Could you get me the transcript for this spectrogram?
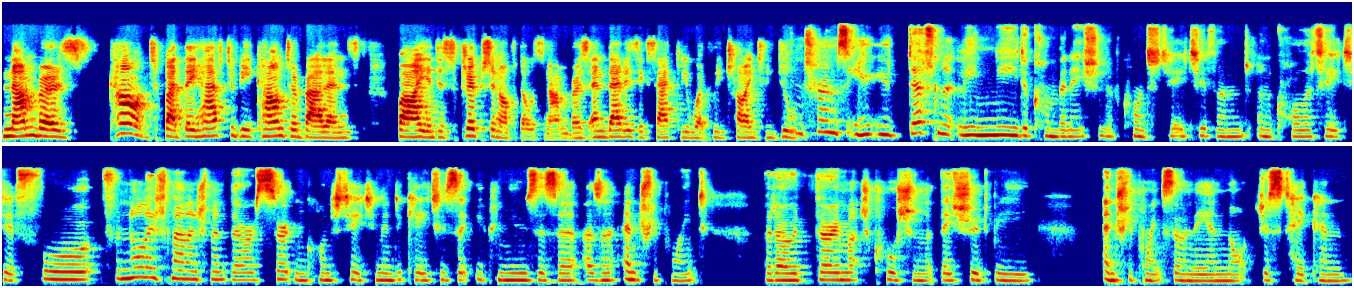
numbers count, but they have to be counterbalanced by a description of those numbers. And that is exactly what we try to do. In terms, you, you definitely need a combination of quantitative and, and qualitative. For, for knowledge management, there are certain quantitative indicators that you can use as, a, as an entry point, but I would very much caution that they should be entry points only and not just taken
